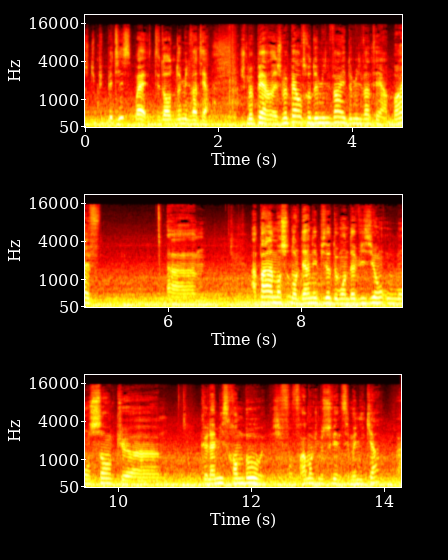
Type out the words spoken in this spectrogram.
je dis plus de bêtises Ouais, c'était en 2021. Je me, perds, je me perds entre 2020 et 2021. Bref. Euh, à part la mention dans le dernier épisode de WandaVision où on sent que, euh, que la Miss Rambo, il faut vraiment que je me souvienne, c'est Monica ouais,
